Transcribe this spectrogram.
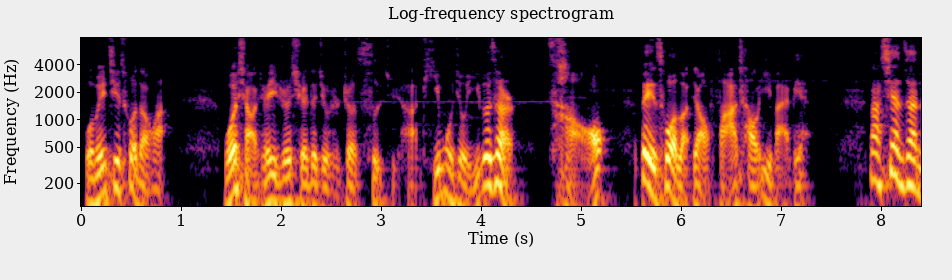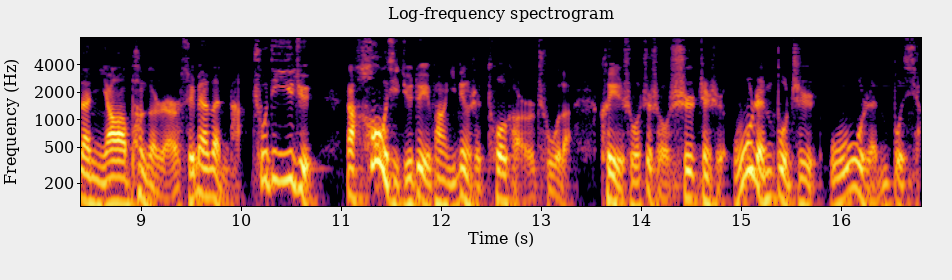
我没记错的话，我小学一直学的就是这四句啊。题目就一个字儿“草”，背错了要罚抄一百遍。那现在呢，你要碰个人随便问他出第一句，那后几句对方一定是脱口而出了。可以说这首诗真是无人不知，无人不晓。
